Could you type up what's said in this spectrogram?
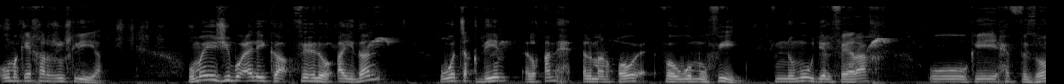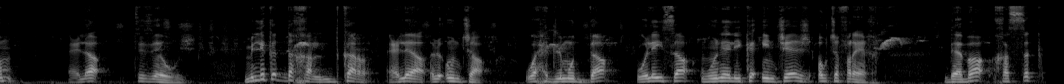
وما كيخرجوش ليا؟ وما يجب عليك فعله أيضا هو تقديم القمح المنقوع فهو مفيد في النمو ديال الفراخ وكيحفزهم على التزاوج. ملي كتدخل الذكر على الأنثى واحد المدة وليس هنالك إنتاج أو تفريخ دابا خاصك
